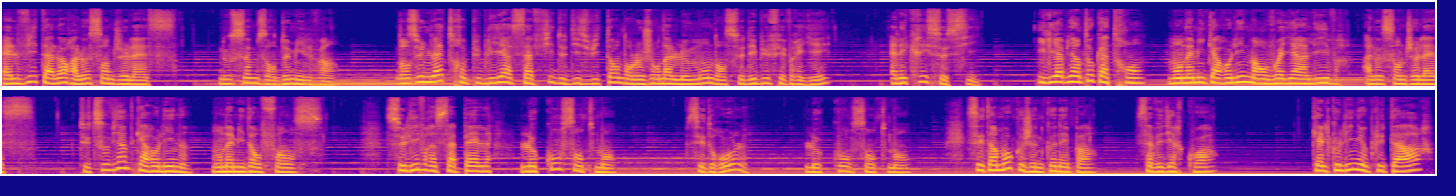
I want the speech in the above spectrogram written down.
Elle vit alors à Los Angeles. Nous sommes en 2020. Dans une lettre publiée à sa fille de 18 ans dans le journal Le Monde en ce début février, elle écrit ceci. Il y a bientôt 4 ans, mon amie Caroline m'a envoyé un livre à Los Angeles. Tu te souviens de Caroline, mon amie d'enfance? Ce livre s'appelle Le consentement. C'est drôle, le consentement. C'est un mot que je ne connais pas. Ça veut dire quoi? Quelques lignes plus tard,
